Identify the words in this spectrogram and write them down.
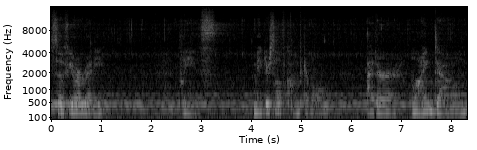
So, if you are ready, please make yourself comfortable, either lying down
